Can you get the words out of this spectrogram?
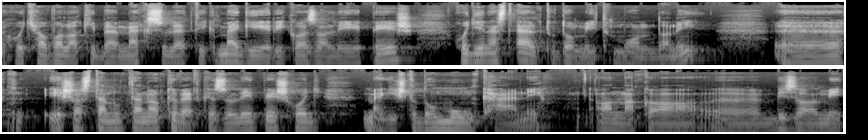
Hogyha valakiben megszületik, megérik az a lépés, hogy én ezt el tudom itt mondani, és aztán utána a következő lépés, hogy meg is tudom munkálni annak a bizalmi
